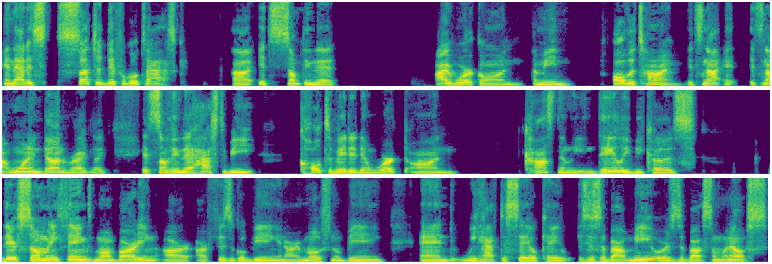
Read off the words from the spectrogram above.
And that is such a difficult task. Uh, it's something that I work on. I mean, all the time. It's not, it's not one and done, right? Like it's something that has to be cultivated and worked on constantly and daily because there's so many things bombarding our, our physical being and our emotional being. And we have to say, okay, is this about me or is this about someone else?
